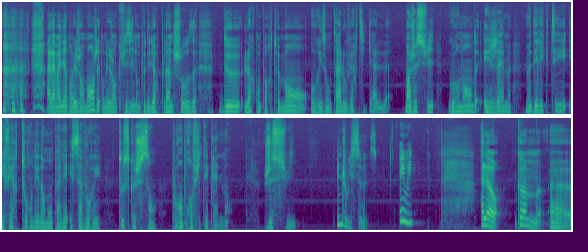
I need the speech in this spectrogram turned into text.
à la manière dont les gens mangent et dont les gens cuisinent, on peut déduire plein de choses de leur comportement horizontal ou vertical. Moi, je suis gourmande et j'aime me délecter et faire tourner dans mon palais et savourer tout ce que je sens pour en profiter pleinement. Je suis une jouisseuse. Et oui. Alors, comme euh,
